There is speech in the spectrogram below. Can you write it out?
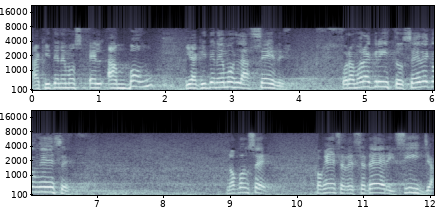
aquí tenemos el ambón y aquí tenemos la sede. Por amor a Cristo, sede con S, no con C, con S de sederi, silla.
